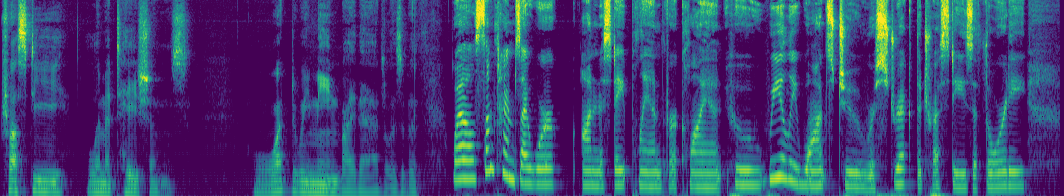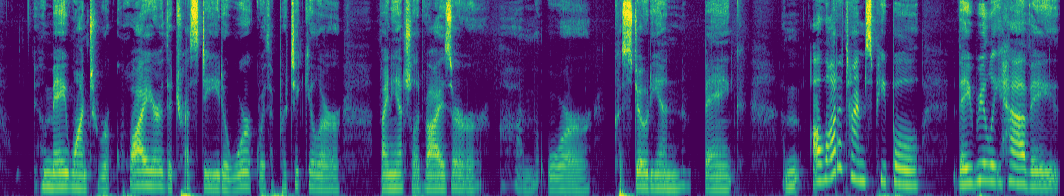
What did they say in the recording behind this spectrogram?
trustee limitations. What do we mean by that, Elizabeth? Well, sometimes I work on an estate plan for a client who really wants to restrict the trustee's authority, who may want to require the trustee to work with a particular financial advisor um, or custodian, bank. Um, a lot of times people they really have a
